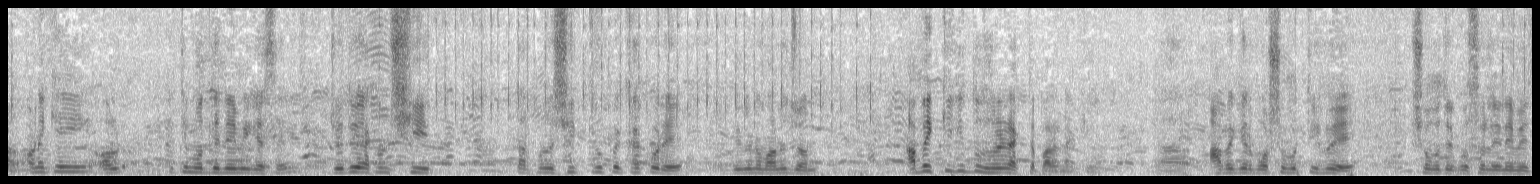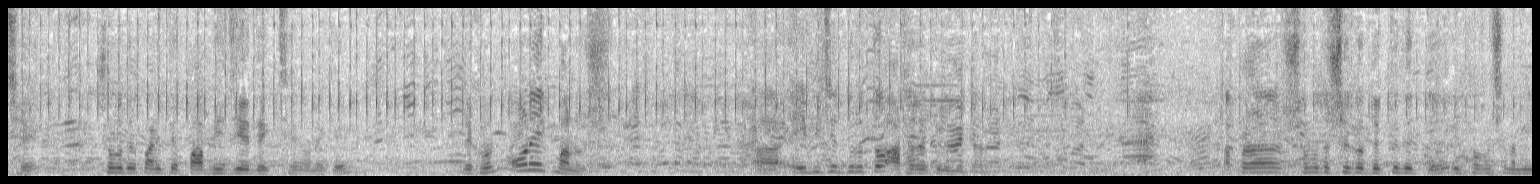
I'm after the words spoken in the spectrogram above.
আর অনেকেই অল- ইতিমধ্যে নেমে গেছে, যদিও এখন শীত, তারপরে শীত উপেক্ষা করে বিভিন্ন মানুষজন আবেগকে কিন্তু ধরে রাখতে পারে না কেউ। আবেগের বশবর্তী হয়ে সমুদ্রে গোসলে নেমেছে। সমুদ্রের পানিতে পা ভিজিয়ে দেখছে অনেকে। দেখুন, অনেক মানুষ। এই বিচের দূরত্ব আঠারো কিলোমিটার। আপনারা সমুদ্র সৈকত দেখতে দেখতে ইনফরমেশন আমি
